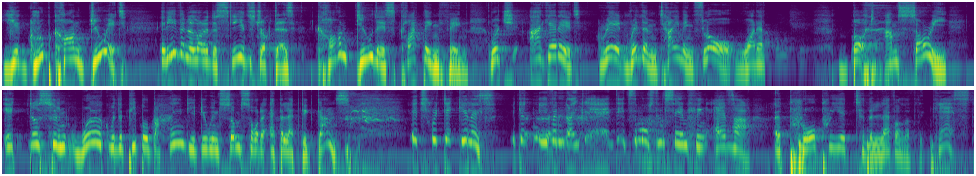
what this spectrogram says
your group can't do it. And even a lot of the ski instructors can't do this clapping thing, which I get it. Great rhythm, timing, flow, whatever. But I'm sorry, it doesn't work with the people behind you doing some sort of epileptic dance. It's ridiculous. It doesn't even like it's the most insane thing ever. Appropriate to the level of the guest.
